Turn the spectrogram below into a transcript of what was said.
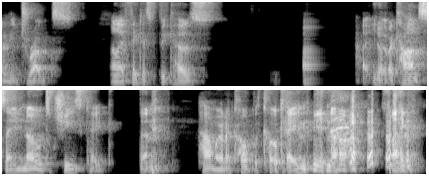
any drugs, and I think it's because, uh, you know, if I can't say no to cheesecake, then how am I going to cope with cocaine? You know, like,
